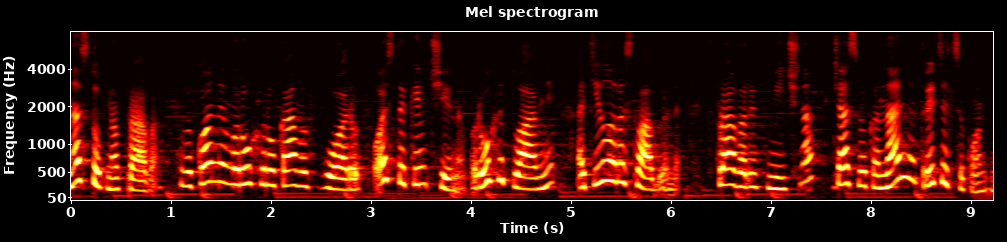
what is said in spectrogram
Наступна вправа. Виконуємо рухи руками вгору. Ось таким чином. Рухи плавні, а тіло розслаблене. Вправа ритмічна. Час виконання 30 секунд.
